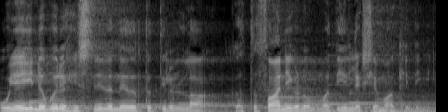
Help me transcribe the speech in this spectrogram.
ഉയൈനുബുന് ഹിസ്നിന്റെ നേതൃത്വത്തിലുള്ള ഖത്തുഫാനികളും മദീൻ ലക്ഷ്യമാക്കി നീങ്ങി.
